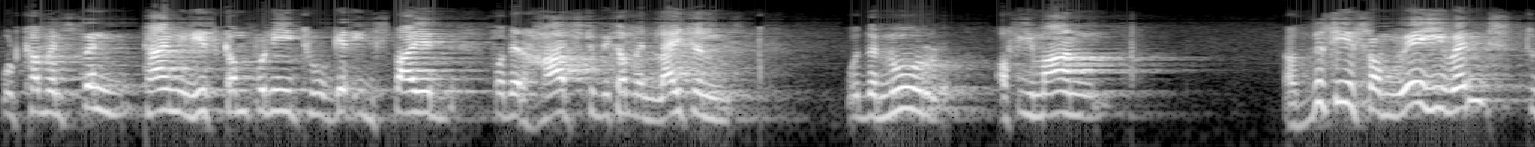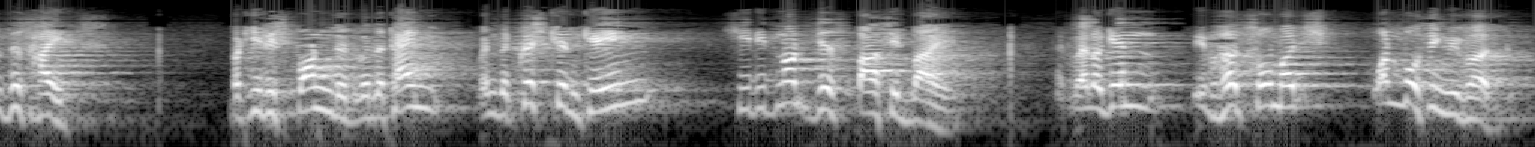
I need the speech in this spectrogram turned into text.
would come and spend time in his company to get inspired for their hearts to become enlightened with the nur of Iman. Now this is from where he went to this height. But he responded when the time, when the question came, he did not just pass it by. Well again, we've heard so much, one more thing we've heard.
